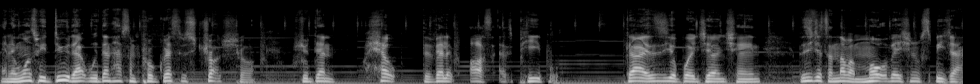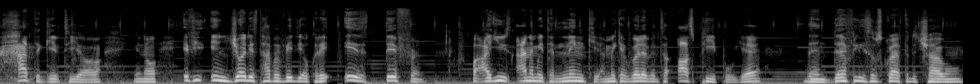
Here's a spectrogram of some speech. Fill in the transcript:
And then once we do that, we'll then have some progressive structure, which will then help develop us as people. Guys, this is your boy Jay Chain. This is just another motivational speech I had to give to y'all. You know, if you enjoy this type of video, because it is different, but I use anime to link it and make it relevant to us people, yeah? Then definitely subscribe to the channel.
